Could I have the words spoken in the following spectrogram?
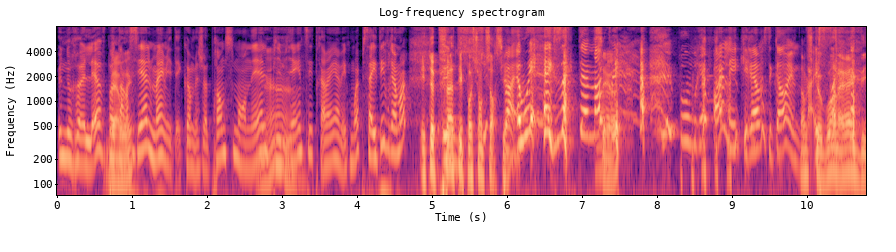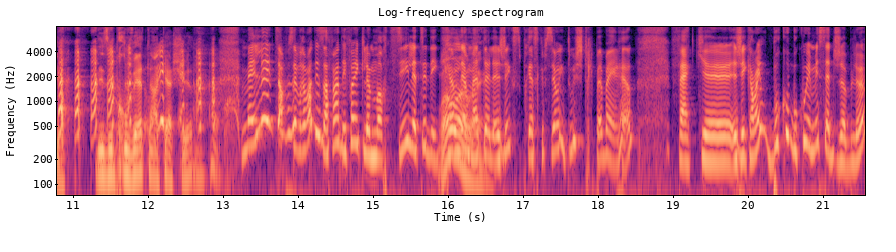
une relève Ben oui. potentielle même. Il était comme, je vais te prendre sous mon aile, puis Ah. viens, tu sais, travailler avec moi. Puis ça a été vraiment... Et t'as pu faire tes potions de sorcière. Oui, exactement. Puis, pour vrai, faire les crèmes, c'est quand même Non, je nice. te vois en avec des, des éprouvettes en cachette. Mais là, on faisait vraiment des affaires, des fois avec le mortier, là, des Ouais, crèmes ouais, dermatologiques sous prescription et tout. Je tripais bien raide. Fait que euh, j'ai quand même beaucoup, beaucoup aimé cette job-là.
